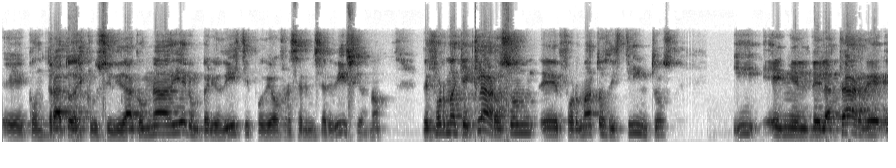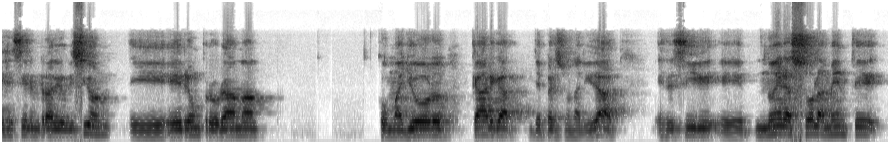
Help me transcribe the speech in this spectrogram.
eh, contrato de exclusividad con nadie, era un periodista y podía ofrecer mis servicios, ¿no? De forma que, claro, son eh, formatos distintos y en el de la tarde, es decir, en Radiovisión, eh, era un programa con mayor carga de personalidad, es decir, no era solamente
